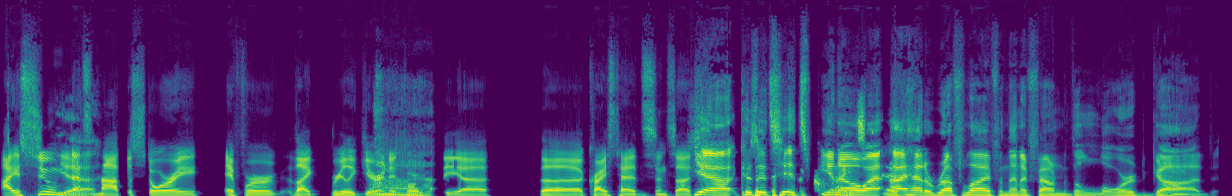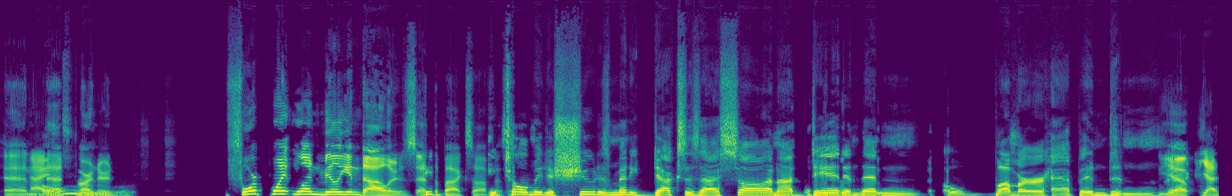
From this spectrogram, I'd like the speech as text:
I assume Yeah. that's not the story if we're like really gearing it towards Ah. the uh, the Christ heads and such. Yeah, because it's it's you know I, I had a rough life and then I found the Lord God and Nice. that garnered Ooh. four point one million dollars at He- the box office. He told me to shoot as many ducks as I saw, and I did. And then, oh, bummer happened. And Yep. Yes,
